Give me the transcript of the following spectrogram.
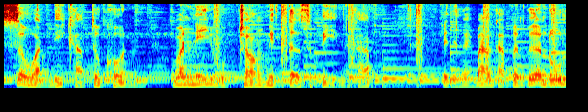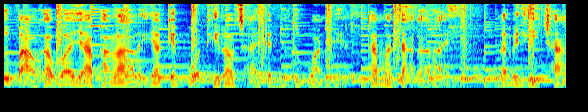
สวัสดีครับทุกคน วันนี้อยู่กับช่องมิสเตอร์สปีดนะครับ เป็นยังไงบ้างครับ เพื่อนๆรู้หรือเปล่าครับว่ายาพาราหรือยาแก้ปวดที่เราใช้กันอยู่ทุกวันเนี่ยทำมาจากอะไร และวิธีใช้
